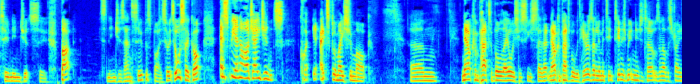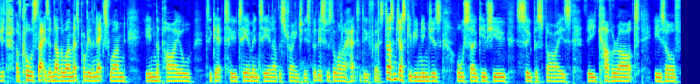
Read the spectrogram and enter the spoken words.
to ninjutsu. But it's ninjas and super spies. So it's also got espionage agents! Exclamation mark. Um, now compatible, they always used to say that. Now compatible with Heroes Unlimited, Teenage Mutant Ninja Turtles, and other strangers. Of course, that is another one. That's probably the next one in the pile to get to TMNT and other strangeness. But this was the one I had to do first. Doesn't just give you ninjas, also gives you super spies. The cover art is of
